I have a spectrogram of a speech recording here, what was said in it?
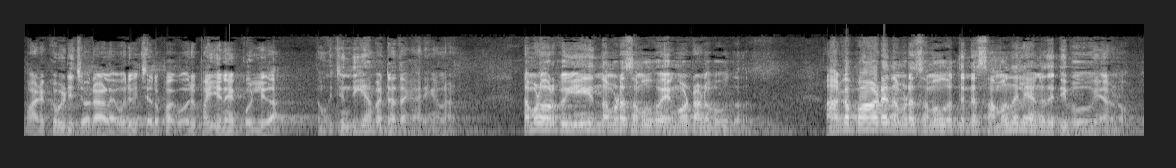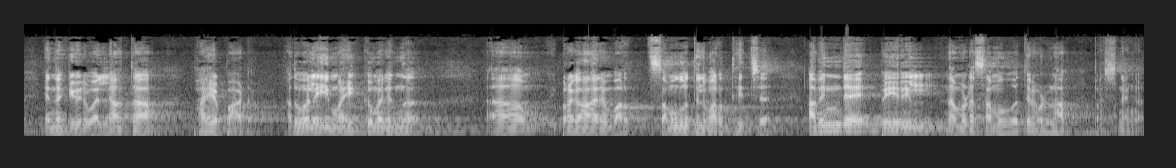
വഴക്ക് പിടിച്ച ഒരാളെ ഒരു ചെറുപ്പ ഒരു പയ്യനെ കൊല്ലുക. നമുക്ക് ചിന്തിക്കാൻ പറ്റാത്ത കാര്യങ്ങളാണ്. നമ്മൾ ഓർക്കും ഈ നമ്മുടെ സമൂഹം എങ്ങോട്ടാണ് പോകുന്നത്? ആകപ്പാടെ നമ്മുടെ സമൂഹത്തിന്റെ സമനില അങ്ങ് തെറ്റി പോവുകയാണോ എന്നൊക്കെ ഒരു വല്ലാത്ത ഭയപ്പാട്. അതുപോലെ ഈ മയക്കുമരുന്ന് ഇപ്രകാരം വർ സമൂഹത്തിൽ വർദ്ധിച്ച് അതിന്റെ പേരിൽ നമ്മുടെ സമൂഹത്തിലുള്ള പ്രശ്നങ്ങൾ.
